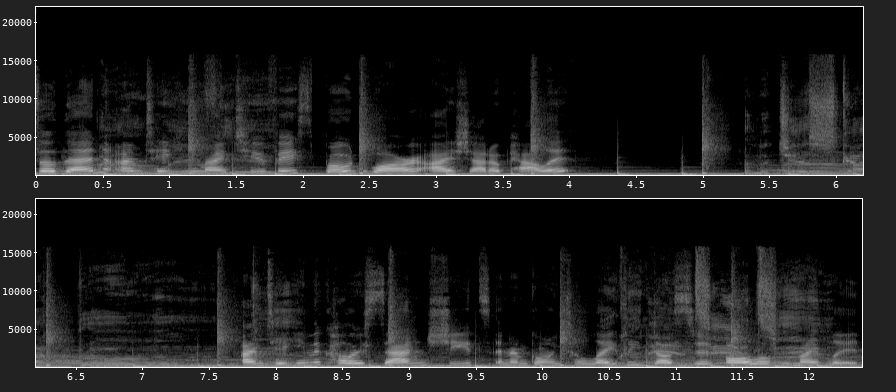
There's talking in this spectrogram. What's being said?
So then I'm taking my Too Faced Boudoir eyeshadow palette. I'm taking the color Satin Sheets and I'm going to lightly dust it all over my lid.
